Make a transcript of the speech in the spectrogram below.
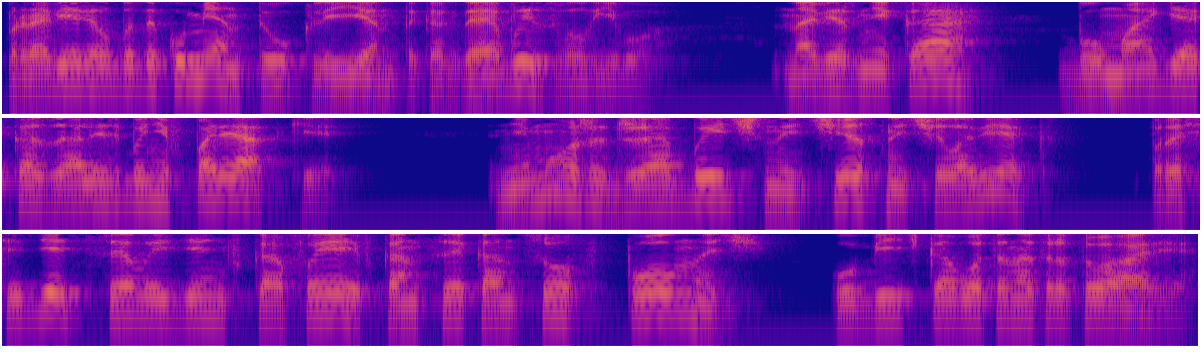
проверил бы документы у клиента, когда я вызвал его. Наверняка бумаги оказались бы не в порядке. Не может же обычный, честный человек просидеть целый день в кафе и в конце концов в полночь убить кого-то на тротуаре.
